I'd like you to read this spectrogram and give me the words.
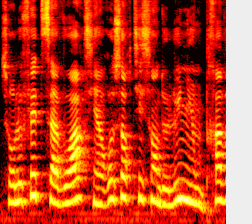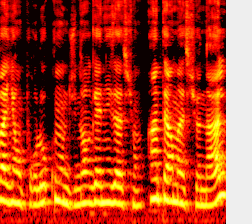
sur le fait de savoir si un ressortissant de l'Union travaillant pour le compte d'une organisation internationale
